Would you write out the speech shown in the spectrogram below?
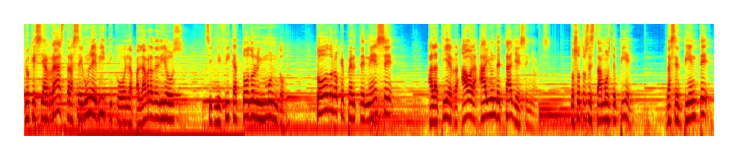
Lo que se arrastra, según Levítico, en la palabra de Dios, significa todo lo inmundo, todo lo que pertenece a la tierra. Ahora, hay un detalle, señores. Nosotros estamos de pie. La serpiente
